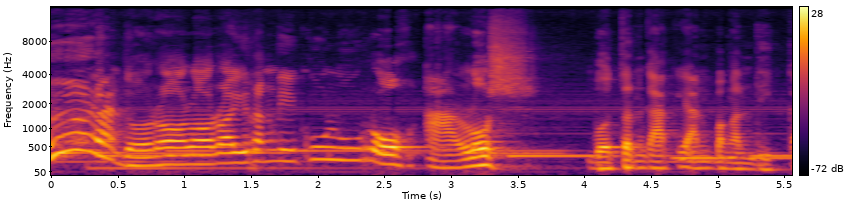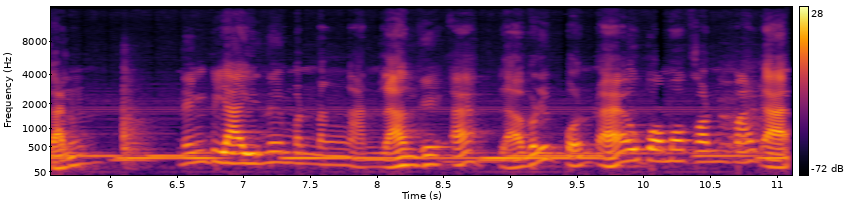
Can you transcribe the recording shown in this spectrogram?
Eh, Ndara lara ireng niku luruh alus, mboten kakehan pengendikan ning piyaine menengan. Lah nggih, eh, lah pripun? Eh, upama kon mas, eh,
